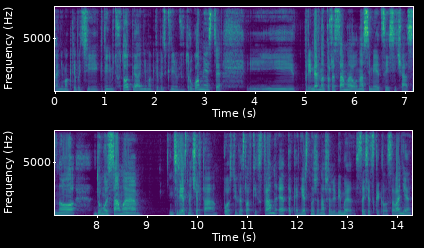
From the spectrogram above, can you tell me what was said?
они могли быть и где-нибудь в топе, они могли быть где-нибудь в другом месте, и примерно то же самое у нас имеется и сейчас. Но, думаю, самая интересная черта постюгославских стран — это, конечно же, наше любимое соседское голосование.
